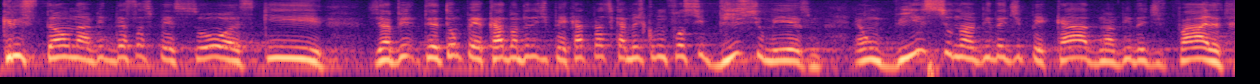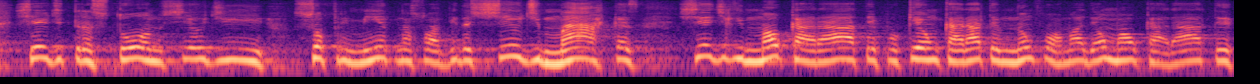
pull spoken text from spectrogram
cristão na vida dessas pessoas que já vi, tem, tem um pecado, uma vida de pecado praticamente como fosse vício mesmo. É um vício na vida de pecado, na vida de falhas, cheio de transtornos, cheio de sofrimento na sua vida, cheio de marcas, cheio de mau caráter, porque é um caráter não formado, é um mau caráter.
